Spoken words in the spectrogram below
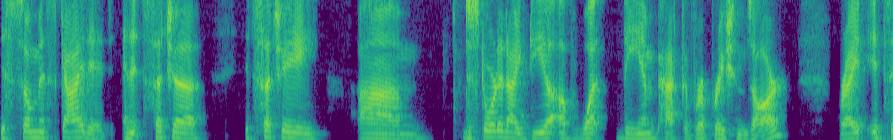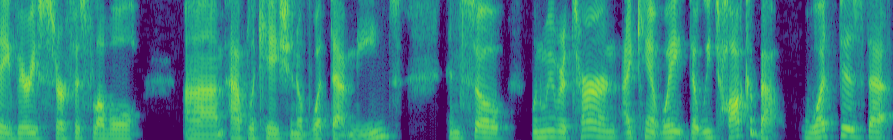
is so misguided and it's such a it's such a um, distorted idea of what the impact of reparations are right? It's a very surface level um, application of what that means. And so when we return i can't wait that we talk about what does that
